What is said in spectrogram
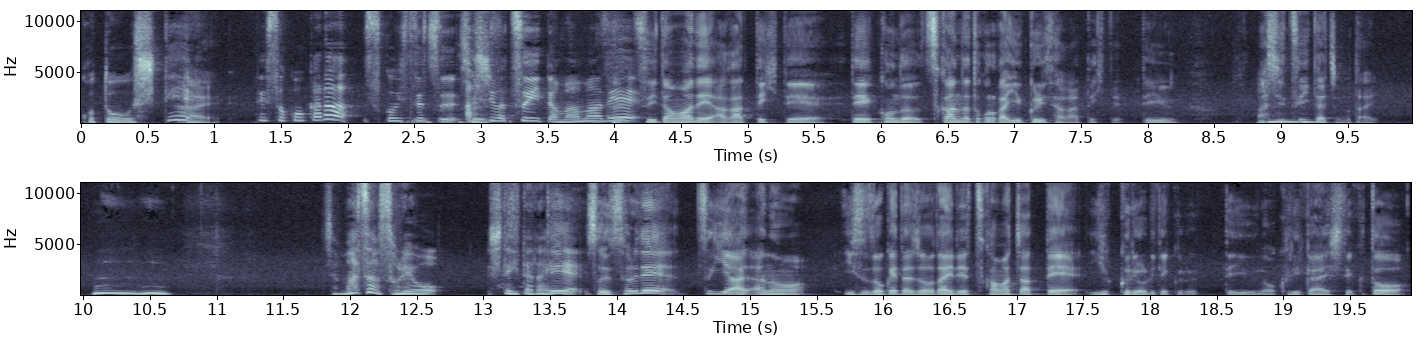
ことをして、はい。で、そこから少しずつ足はついたままで、ついたままで上がってきて、で、今度掴んだところからゆっくり下がってきてっていう、足ついた状態。うんうん。じゃあ、まずはそれをしていただいてで、。そうです。それで次は、あの、椅子どけた状態で捕まっちゃって、ゆっくり降りてくるっていうのを繰り返していくと、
